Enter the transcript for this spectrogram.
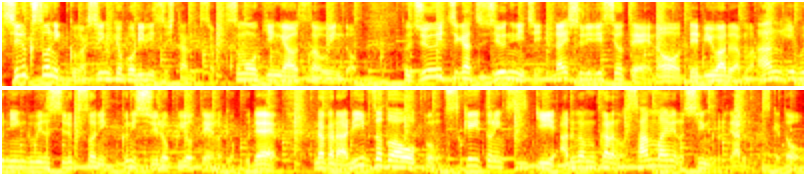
シルクソニックが新曲をリリースしたんですよ。スモーキングアウトザウィンドウ。11月12日来週リリース予定のデビューアルバム「アンイブニング・ウィズ・シルクソニック」に収録予定の曲でだから「Leave the Door Open」スケートに続きアルバムからの3枚目のシングルになるんですけど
